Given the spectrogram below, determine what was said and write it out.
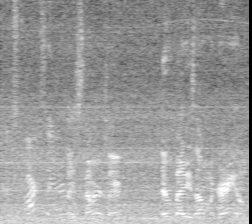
There's cars there. There's stars there. Everybody's on the ground.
